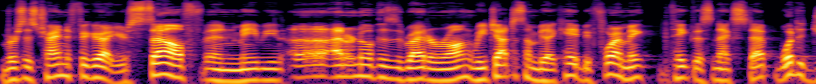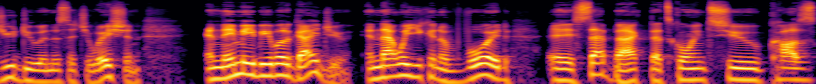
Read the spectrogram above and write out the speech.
versus trying to figure out yourself and maybe, uh, I don't know if this is right or wrong. Reach out to somebody like, hey, before I make take this next step, what did you do in this situation? And they may be able to guide you. And that way you can avoid a setback that's going to cause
